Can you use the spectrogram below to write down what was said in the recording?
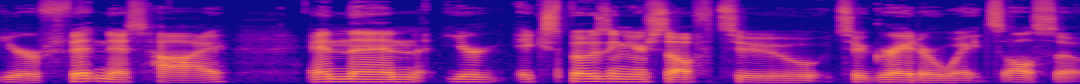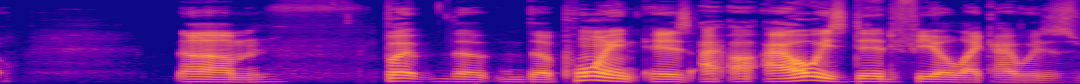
your fitness high, and then you're exposing yourself to to greater weights also. Um, but the the point is, I I always did feel like I was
